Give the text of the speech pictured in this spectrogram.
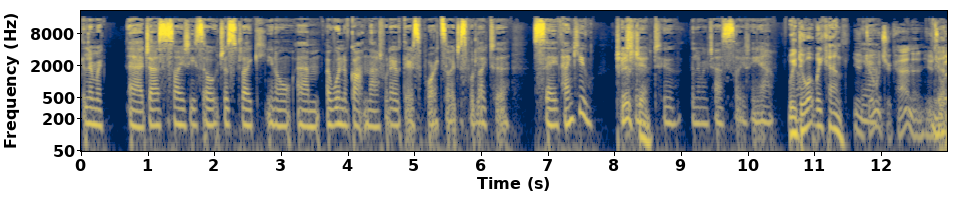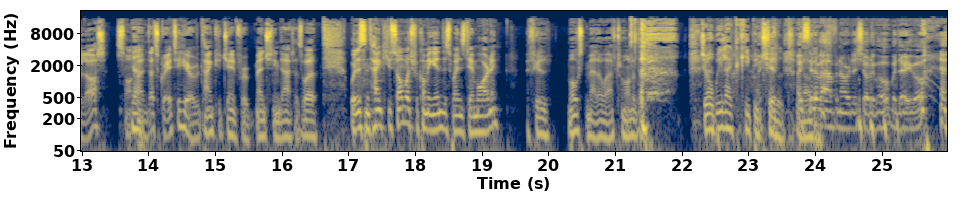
the Limerick uh, Jazz Society. So just like you know, um, I wouldn't have gotten that without their support. So I just would like to say thank you. Cheers, to, Jane. to the Limerick Jazz Society. Yeah. We do what we can. You Yeah. do what you can, and you Yeah. do a lot. So Yeah. and that's great to hear. Thank you, Jane, for mentioning that as well. Well, listen, thank you so much for coming in this Wednesday morning. I feel most mellow after all of that. Joe, we like to keep you chilled. I still have half an hour to show to go, but there you go.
